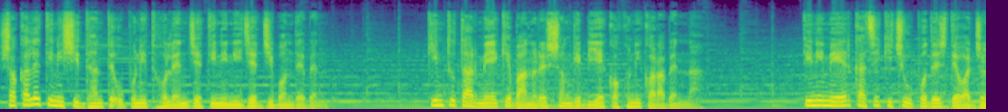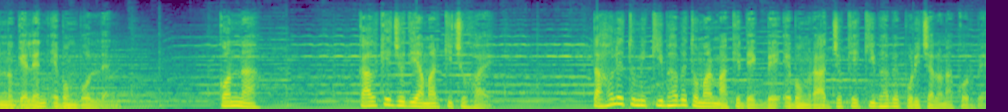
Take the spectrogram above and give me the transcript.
সকালে তিনি সিদ্ধান্তে উপনীত হলেন যে তিনি নিজের জীবন দেবেন। কিন্তু তার মেয়েকে বানরের সঙ্গে বিয়ে কখনই করাবেন না। তিনি মেয়ের কাছে কিছু উপদেশ দেওয়ার জন্য গেলেন এবং বললেন, কন্যা কালকে যদি আমার কিছু হয়, তাহলে তুমি কীভাবে তোমার মাকে দেখবে এবং রাজ্যকে কীভাবে পরিচালনা করবে?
